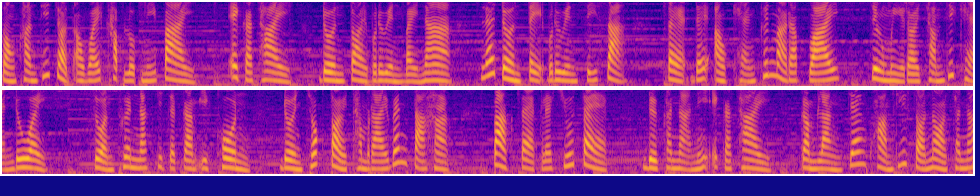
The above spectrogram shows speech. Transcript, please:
สองคันที่จอดเอาไว้ขับหลบหนีไป เอกชัยโดนต่อยบริเวณใบหน้า และโดนเตะบริเวณศีรษะ แต่ได้เอาแขนขึ้นมารับไว้ จึงมีรอยช้ำที่แขนด้วย ส่วนเพื่อนนักกิจกรรมอีกคน โดนชกต่อยทำร้ายแว่นตาหัก ปากแตกและคิ้วแตก โดยขณะนี้เอกชัยกำลังแจ้งความที่สอนอชนะ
